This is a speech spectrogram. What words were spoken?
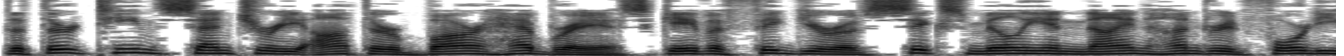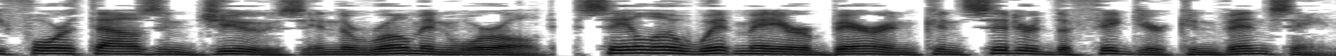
The 13th-century author Bar Hebraeus gave a figure of 6,944,000 Jews in the Roman world. Salo Wittmayer Baron considered the figure convincing.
